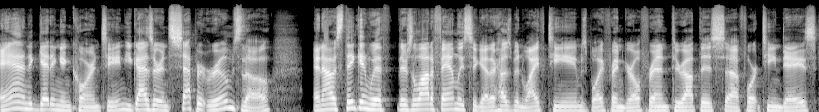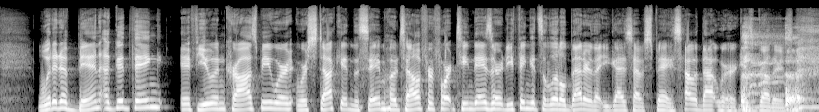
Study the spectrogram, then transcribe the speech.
and getting in quarantine. You guys are in separate rooms though and I was thinking, with there's a lot of families together, husband wife teams, boyfriend girlfriend throughout this uh, 14 days. Would it have been a good thing if you and Crosby were were stuck in the same hotel for 14 days, or do you think it's a little better that you guys have space? How would that work as brothers?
